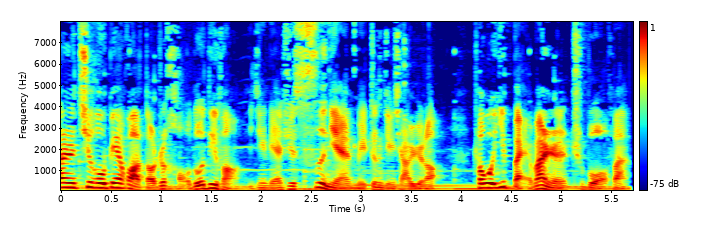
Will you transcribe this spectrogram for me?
但是气候变化导致好多地方已经连续四年没正经下雨了，超过一百万人吃不饱饭。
